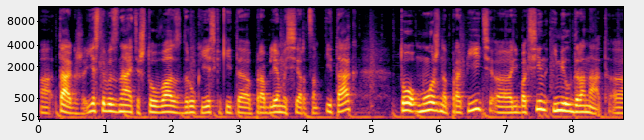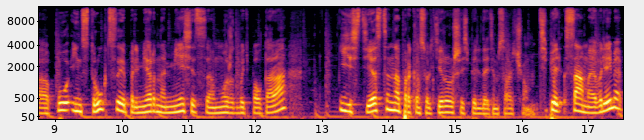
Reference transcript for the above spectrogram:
А, также, если вы знаете, что у вас вдруг есть какие-то проблемы с сердцем и так, то можно пропить э, рибоксин и милдронат. Э, по инструкции примерно месяц, может быть полтора, и, естественно, проконсультировавшись перед этим с врачом. Теперь самое время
